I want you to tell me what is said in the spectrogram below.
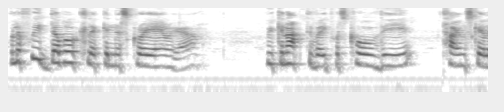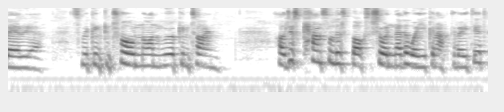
Well, if we double click in this gray area, we can activate what's called the timescale area. So we can control non-working time. I'll just cancel this box to show another way you can activate it.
